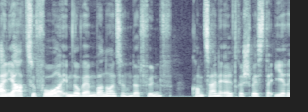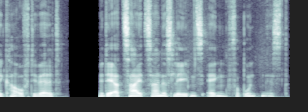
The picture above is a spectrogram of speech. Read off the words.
Ein Jahr zuvor, im November 1905, kommt seine ältere Schwester Erika auf die Welt, mit der er Zeit seines Lebens eng verbunden ist.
